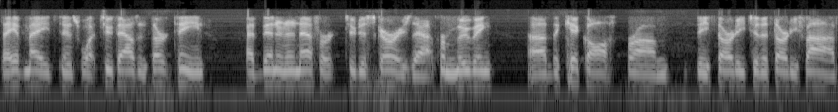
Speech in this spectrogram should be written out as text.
they have made since what 2013 have been in an effort to discourage that from moving uh, the kickoff from the 30 to the 35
